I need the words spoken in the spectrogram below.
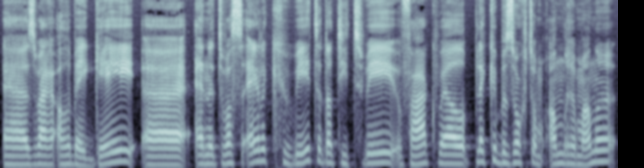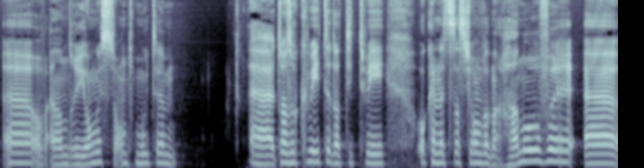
Uh, ze waren allebei gay. Uh, en het was eigenlijk geweten dat die twee vaak wel plekken bezochten om andere mannen of andere jongens te ontmoeten. Het was ook geweten dat die twee ook aan het station van Hannover uh,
